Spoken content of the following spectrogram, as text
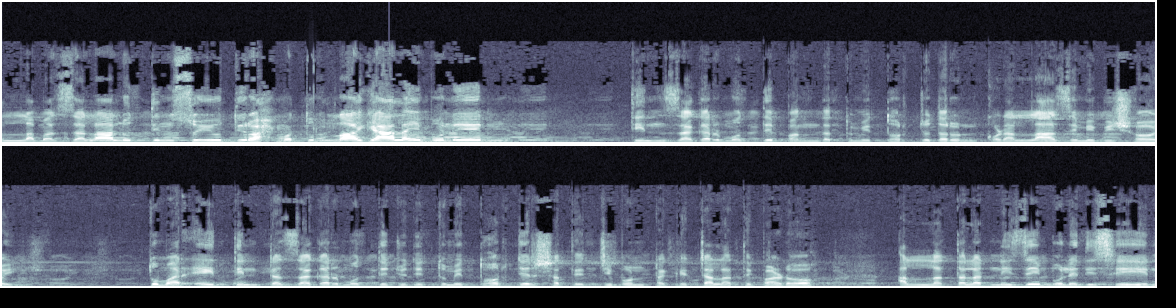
আল্লামা জালাল উদ্দিন সৈয়দি রহমতুল্লাহ আলাই বলেন তিন জায়গার মধ্যে বান্দা তুমি ধৈর্য ধারণ করা লাজিমি বিষয়। তোমার এই তিনটা জায়গার মধ্যে যদি তুমি ধৈর্যের সাথে জীবনটাকে চালাতে পারো, আল্লাহ তালা নিজেই বলে দিছেন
